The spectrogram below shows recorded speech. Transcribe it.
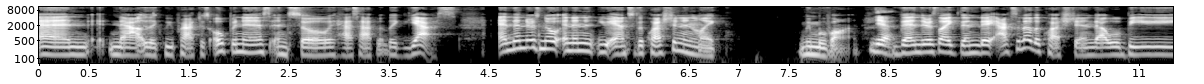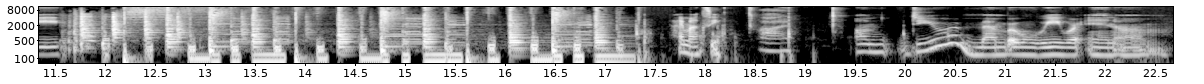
and now like we practice openness and so it has happened like yes. And then there's no and then you answer the question and like we move on. Yeah. then there's like then they ask another question that will be hi moxie. Hi. Um, do you remember when we were in um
